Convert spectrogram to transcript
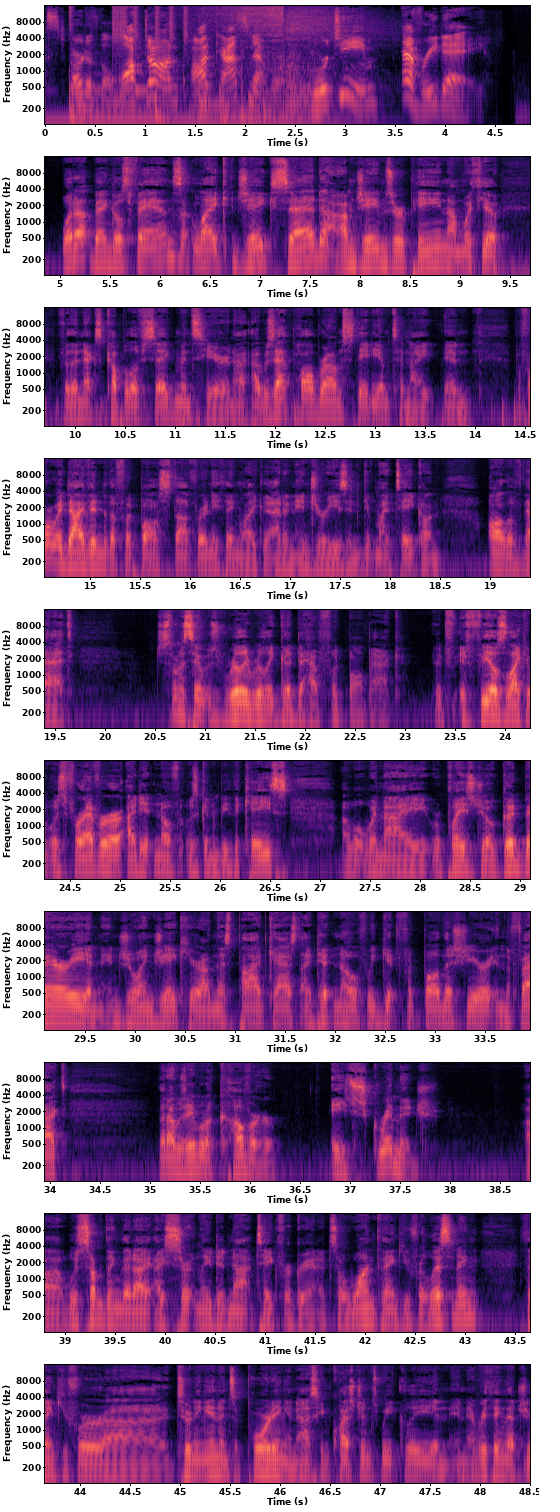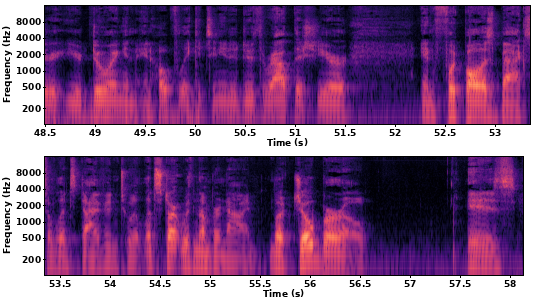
part of the Locked On Podcast Network. Your team every day. What up, Bengals fans? Like Jake said, I'm James Rapien. I'm with you for the next couple of segments here. And I, I was at Paul Brown Stadium tonight. And before we dive into the football stuff or anything like that and injuries and give my take on all of that, just want to say it was really, really good to have football back. It, it feels like it was forever. I didn't know if it was going to be the case. Uh, when I replaced Joe Goodberry and, and joined Jake here on this podcast, I didn't know if we'd get football this year. In the fact that I was able to cover a scrimmage uh, was something that I, I, certainly did not take for granted. So, one, thank you for listening. Thank you for uh, tuning in and supporting and asking questions weekly and, and everything that you're, you're doing and, and hopefully continue to do throughout this year. And football is back, so let's dive into it. Let's start with number nine. Look, Joe Burrow is,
